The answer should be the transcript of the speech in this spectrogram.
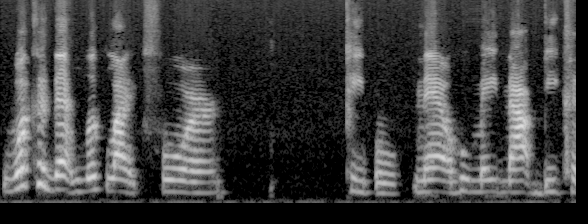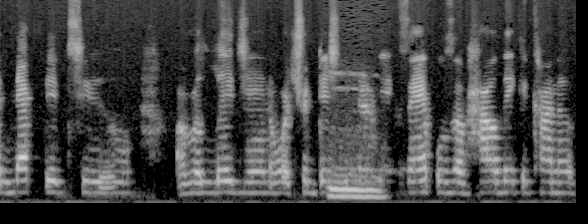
What could that look like for people now who may not be connected to a religion or a tradition? Mm. Examples of how they could kind of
